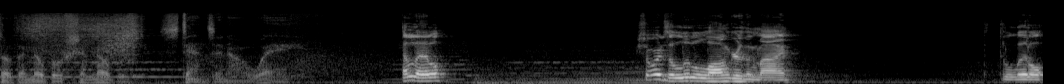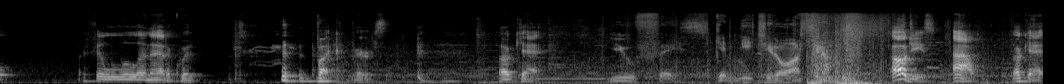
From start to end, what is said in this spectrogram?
So the noble shinobi stands in our way. A little. Your sword's a little longer than mine. Just a little. I feel a little inadequate by comparison. Okay. You face Genichiro Ashina. Oh, jeez. Ow. Okay.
